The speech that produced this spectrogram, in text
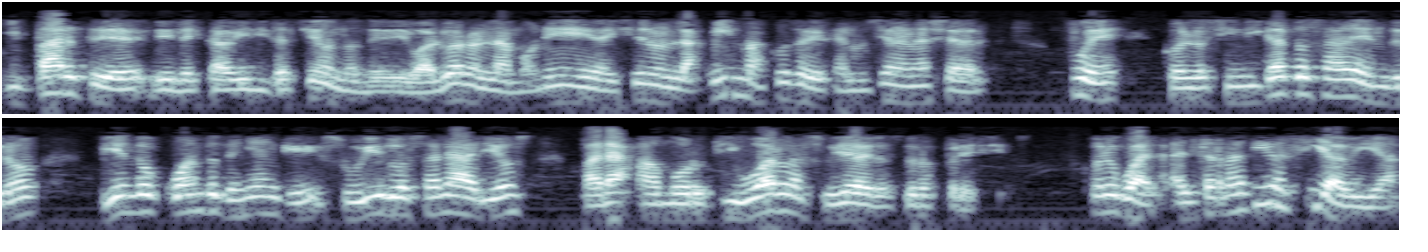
Y parte de, la estabilización, donde devaluaron la moneda, hicieron las mismas cosas que se anunciaron ayer, fue con los sindicatos adentro viendo cuánto tenían que subir los salarios para amortiguar la subida de los otros precios. Con lo cual, alternativas sí había.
